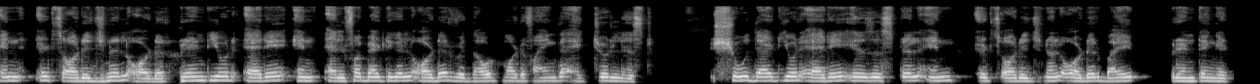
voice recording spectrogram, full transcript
in its original order print your array in alphabetical order without modifying the actual list show that your array is still in its original order by printing it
